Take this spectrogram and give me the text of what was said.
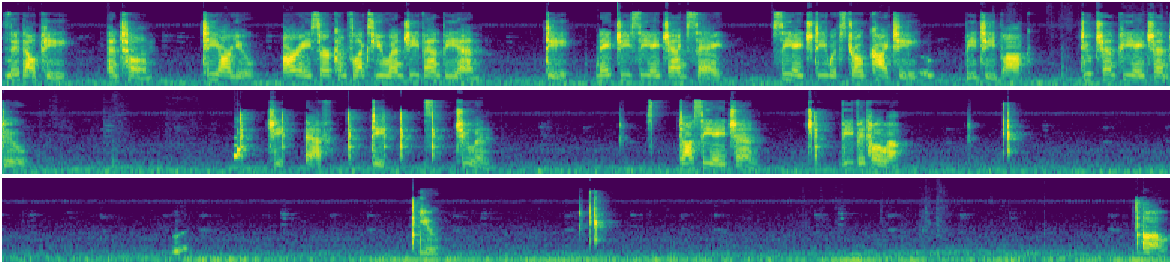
Fidel P. Anton. TRU. RA circumflex UNG Van BN. D. Nate GCH Ang Say. CHD with stroke Chi T. BT Bog. Duchen PHN Do. G. F. D. Chuin. Dossi HN. Bibitoa. U. O.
